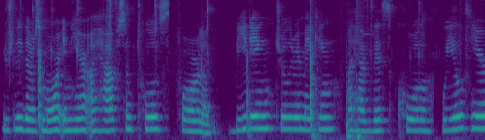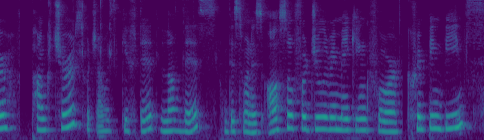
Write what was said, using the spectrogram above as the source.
Usually there's more in here. I have some tools for like beading jewelry making. I have this cool wheel here punctures, which I was gifted. Love this. This one is also for jewelry making for crimping beads.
